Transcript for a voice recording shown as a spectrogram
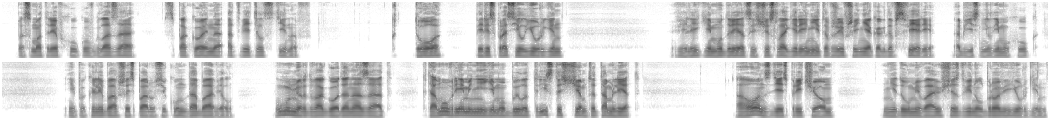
— посмотрев Хуку в глаза, спокойно ответил Стинов. «Кто?» — переспросил Юрген. «Великий мудрец из числа геренитов, живший некогда в сфере», — объяснил ему Хук. И, поколебавшись пару секунд, добавил. «Умер два года назад. К тому времени ему было триста с чем-то там лет». «А он здесь при чем?» — недоумевающе сдвинул брови Юрген.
